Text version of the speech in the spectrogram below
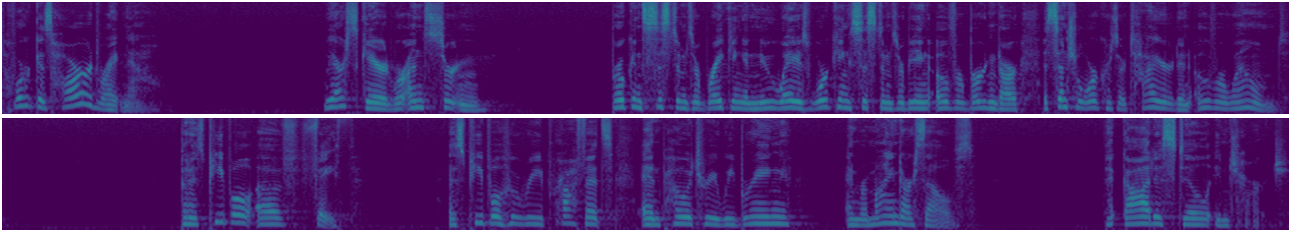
The work is hard right now. We are scared, we're uncertain. Broken systems are breaking in new ways. Working systems are being overburdened. Our essential workers are tired and overwhelmed. But as people of faith, as people who read prophets and poetry, we bring and remind ourselves that God is still in charge,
